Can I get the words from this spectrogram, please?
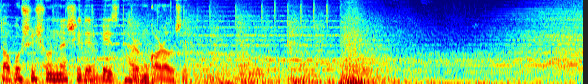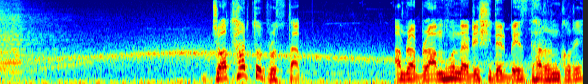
তপস্বী সন্ন্যাসীদের বেশ ধারণ করা উচিত। যথার্থ প্রস্তাব। আমরা ব্রাহ্মণ আর ঋষিদের বেশ ধারণ করে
